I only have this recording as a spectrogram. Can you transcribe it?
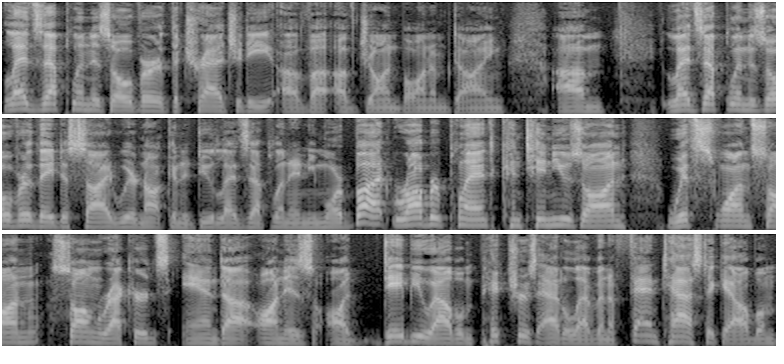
Led Zeppelin is over. The tragedy of uh, of John Bonham dying. Um, Led Zeppelin is over. They decide we're not going to do Led Zeppelin anymore. But Robert Plant continues on with Swan Song, Song Records and uh, on his uh, debut album, Pictures at 11, a fantastic album.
